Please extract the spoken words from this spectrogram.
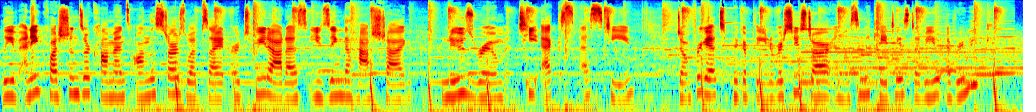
Leave any questions or comments on the Stars website or tweet at us using the hashtag NewsroomTXST. Don't forget to pick up the University Star and listen to KTSW every week.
